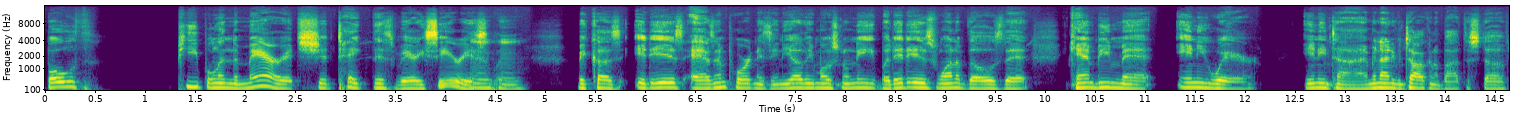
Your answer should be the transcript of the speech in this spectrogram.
both people in the marriage should take this very seriously Mhm. because it is as important as any other emotional need, but it is one of those that can be met anywhere, anytime. We're not even talking about the stuff,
